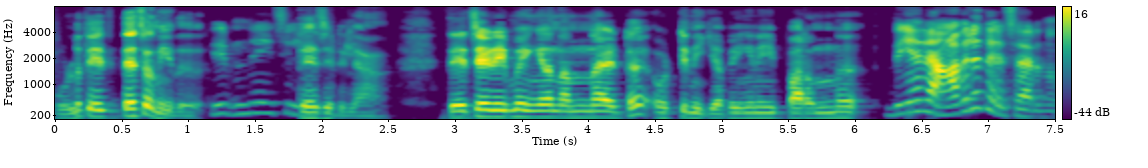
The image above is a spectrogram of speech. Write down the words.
ഫുള്ള് തേച്ച് നീ ഇത്? തേച്ചിട്ടില്ല. തേച്ച് കഴിയുമ്പോൾ ഇങ്ങനെ നന്നായിട്ട് ഒട്ടി നിൽക്കും അപ്പോൾ ഇങ്ങനെ ഈ പറന്ന് ഇത് ഞാൻ രാവിലെ തേച്ചായിരുന്നു.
